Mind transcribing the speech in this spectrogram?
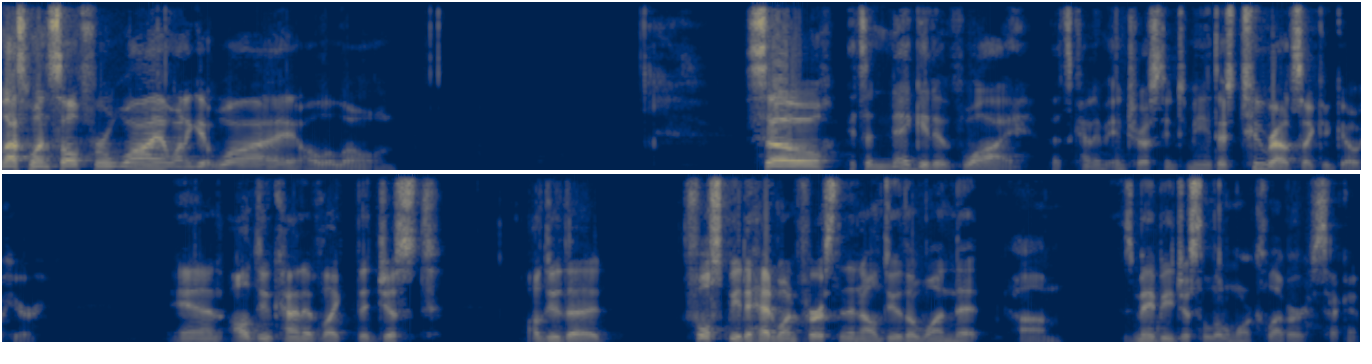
Last one, solve for y. I want to get y all alone. So it's a negative y. That's kind of interesting to me. There's two routes I could go here. And I'll do kind of like the just, I'll do the full speed ahead one first, and then I'll do the one that um, is maybe just a little more clever second.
